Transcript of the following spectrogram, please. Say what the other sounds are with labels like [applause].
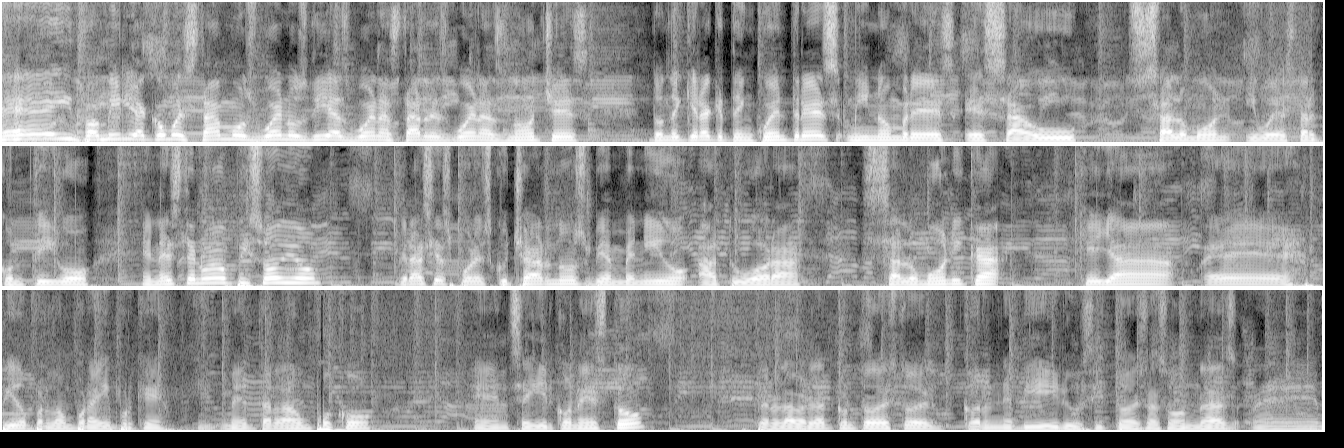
Hey familia, ¿cómo estamos? Buenos días, buenas tardes, buenas noches. Donde quiera que te encuentres, mi nombre es Esaú Salomón y voy a estar contigo en este nuevo episodio. Gracias por escucharnos, bienvenido a tu hora salomónica. Que ya eh, pido perdón por ahí porque me he tardado un poco en seguir con esto. Pero la verdad con todo esto del coronavirus y todas esas ondas, eh,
